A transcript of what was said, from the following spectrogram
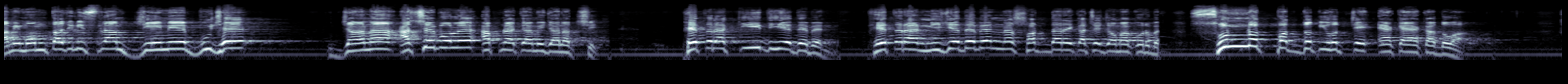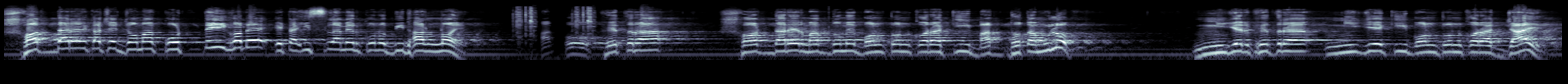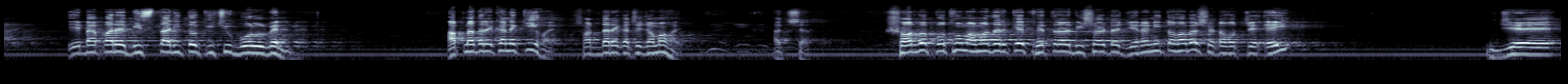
আমি মমতাজুল ইসলাম জেনে বুঝে, জানা আছে বলে আপনাকে আমি জানাচ্ছি। ফেতরা কি দিয়ে দেবেন? ফেতরা নিজে দেবেন না সর্দারের কাছে জমা করবেন? সুন্নত পদ্ধতি হচ্ছে একা একা দোয়া। সর্দারের কাছে জমা করতেই হবে, এটা ইসলামের কোনো বিধান নয়। ও ফেতরা সর্দারের মাধ্যমে বন্টন করা কি বাধ্যতামূলক? নিজের ফেতরা নিজে কি বন্টন করা যায়? এ ব্যাপারে বিস্তারিত কিছু বলবেন। আপনাদের এখানে কি হয়? সর্দারের কাছে জমা হয়? আচ্ছা। সর্বপ্রথম আমাদেরকে ফেতরার বিষয়টা জেনে নিতে হবে, সেটা হচ্ছে এই যে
